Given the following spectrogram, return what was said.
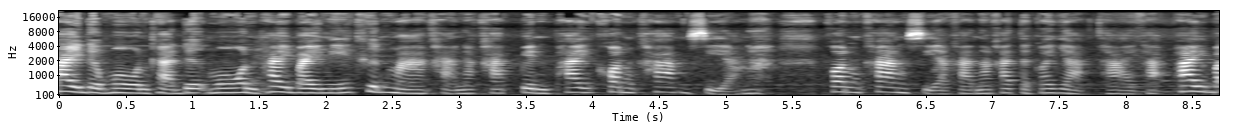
พ่เดอะโมนค่ะ เดอะโมนไพ่ใบนี้ขึ้นมาค่ะนะคะ เป็นไพ่ค่อนข้างเสียนะ ค่อนข้างเสียค่ะนะคะ แต่ก็อยากทายค่ะ ไพ่ใบ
